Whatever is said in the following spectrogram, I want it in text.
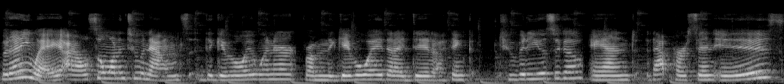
But anyway, I also wanted to announce the giveaway winner from the giveaway that I did, I think, two videos ago. And that person is...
